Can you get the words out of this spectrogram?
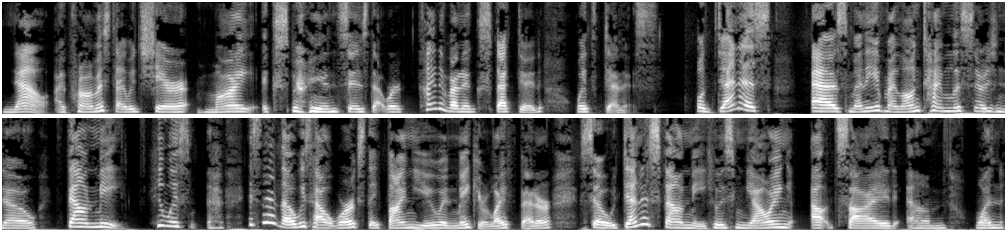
Now, I promised I would share my experiences that were kind of unexpected with Dennis. Well, Dennis, as many of my longtime listeners know, found me. He was, isn't that always how it works? They find you and make your life better. So Dennis found me. He was meowing outside, um, one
